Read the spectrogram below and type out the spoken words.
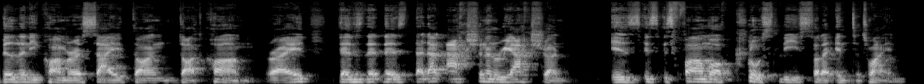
build an e-commerce site on .com, right? There's, there's that, that action and reaction is, is, is far more closely sort of intertwined.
